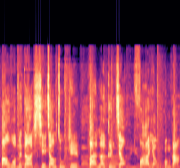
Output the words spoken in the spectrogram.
把我们的邪教组织板蓝根教发扬光大。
